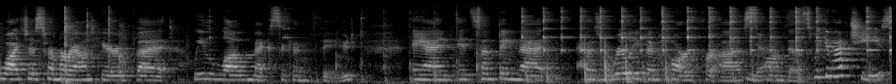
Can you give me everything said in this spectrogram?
watches from around here, but we love Mexican food. And it's something that has really been hard for us yes. on this. We can have cheese,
